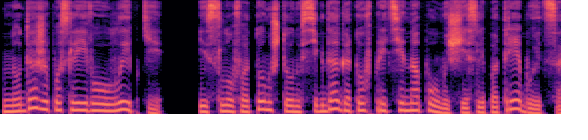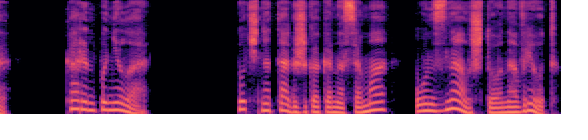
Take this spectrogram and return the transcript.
Но даже после его улыбки и слов о том, что он всегда готов прийти на помощь, если потребуется, Карен поняла. Точно так же, как она сама — он знал, что она врет.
